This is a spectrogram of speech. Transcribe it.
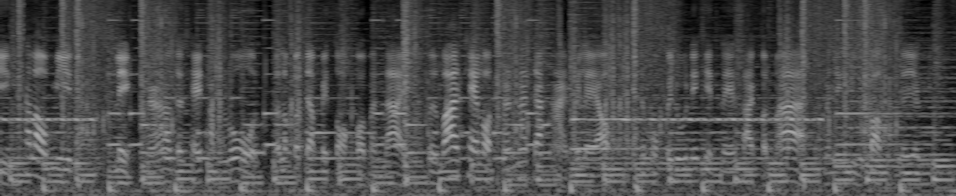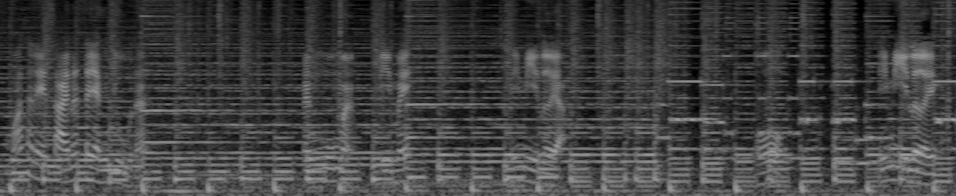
ริงๆ ถ้าเรามีเหล็กนะ เราจะใช้ทำโลดแล้วเราก็จะไปต่อกรมันได้เหมือนว่าแครอทนั้นน่าจะหายไปแล้วเดี๋ยวผมไปดูในเขตทะเลทรายก่อนว่ามันยังอยู่เปล่าจะยังผมว่าทะเลทรายน่าจะยังอยู่นะแมงมุมอะมีไหมไม่มีเลยอะ ม่มีเลย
